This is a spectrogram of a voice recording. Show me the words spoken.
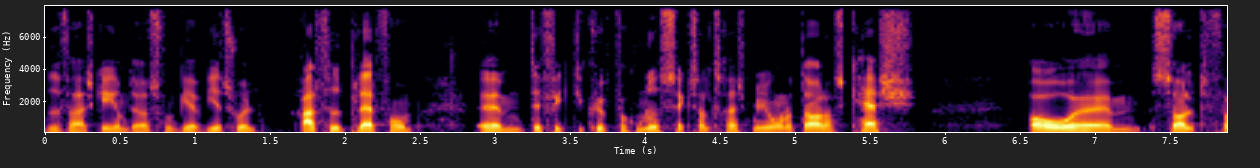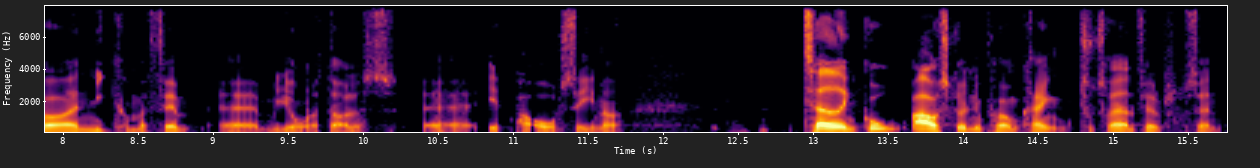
Jeg ved faktisk ikke, om det også fungerer virtuelt. Ret fed platform. Øhm, det fik de købt for 156 millioner dollars cash. Og øh, solgt for 9,5 øh, millioner dollars øh, et par år senere taget en god afskrivning på omkring 293 procent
